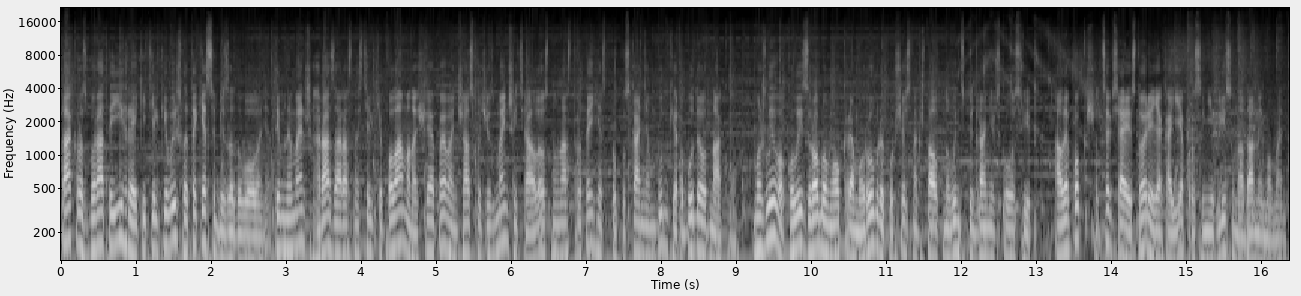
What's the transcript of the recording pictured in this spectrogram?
Так розбирати ігри, які тільки вийшли, таке собі задоволення. Тим не менш, гра зараз настільки поламана, що я певен, час хоч і зменшиться, але основна стратегія з пропусканням бункера буде однакова. Можливо, колись зробимо окрему рубрику щось на кшталт новин з підранівського світу. Але поки що це вся історія, яка є про синів лісу на даний момент.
